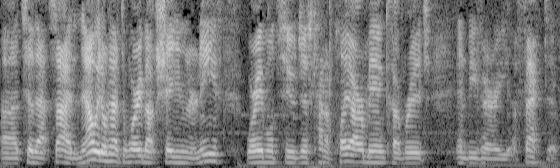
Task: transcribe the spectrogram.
uh, to that side. And now we don't have to worry about shading underneath. We're able to just kind of play our man coverage and be very effective.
